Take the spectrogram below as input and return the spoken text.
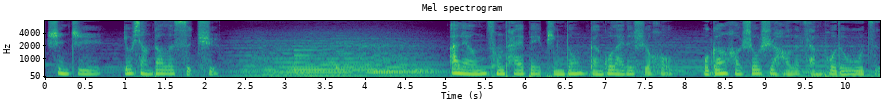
甚至又想到了死去。阿良从台北屏东赶过来的时候，我刚好收拾好了残破的屋子。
